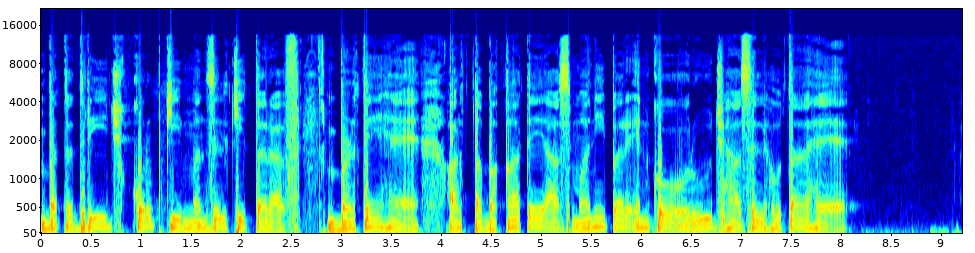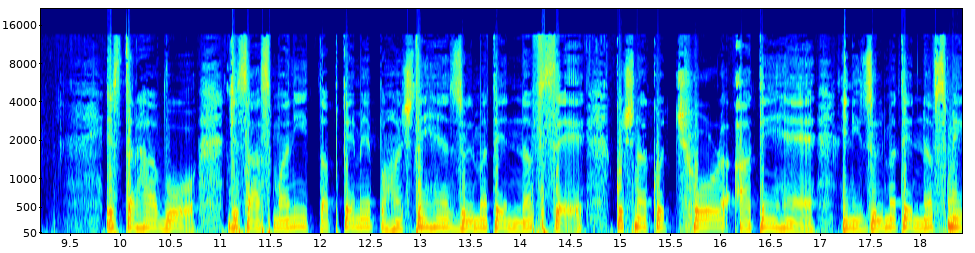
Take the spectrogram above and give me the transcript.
بتدریج قرب کی منزل کی طرف بڑھتے ہیں اور طبقات آسمانی پر ان کو عروج حاصل ہوتا ہے۔ اس طرح وہ جس آسمانی طبقے میں پہنچتے ہیں، ظلمت نفس سے کچھ نہ کچھ چھوڑ آتے ہیں یعنی ظلمت نفس میں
